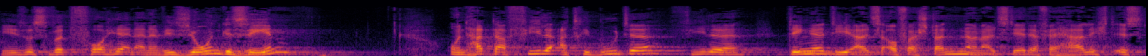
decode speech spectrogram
Jesus wird vorher in einer Vision gesehen und hat da viele Attribute, viele Dinge, die als Auferstandener und als der, der verherrlicht ist,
